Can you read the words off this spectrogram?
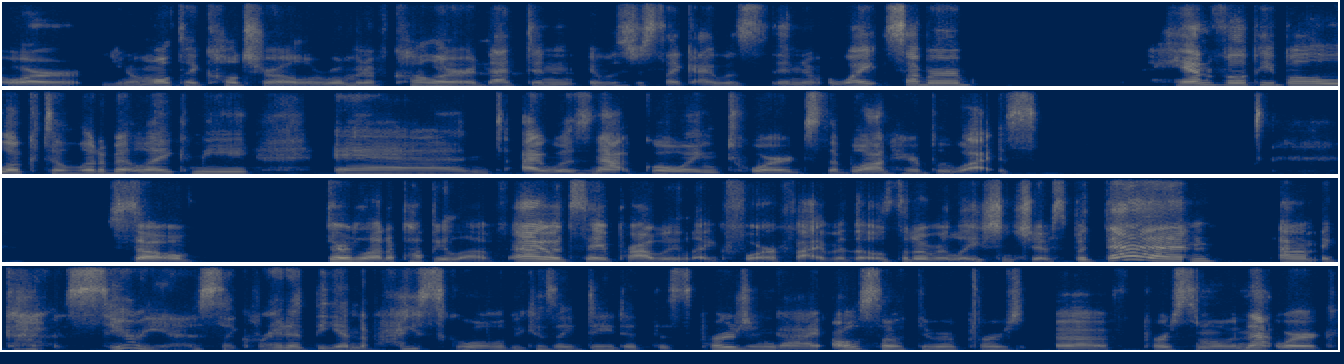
or you know multicultural or woman of color. Yeah. That didn't it was just like I was in a white suburb handful of people looked a little bit like me and i was not going towards the blonde hair blue eyes. So there's a lot of puppy love. I would say probably like four or five of those little relationships. But then um, it got serious like right at the end of high school because i dated this persian guy also through a per- uh, personal network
